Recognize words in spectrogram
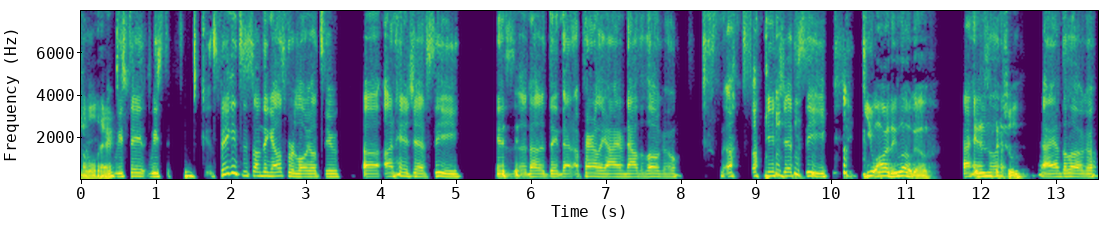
level there. We stay. We st- speaking to something else we're loyal to. Uh, Unhinged FC is another thing that apparently I am now the logo. Unhinged FC. You are the logo. I it is the, official. I am the logo.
